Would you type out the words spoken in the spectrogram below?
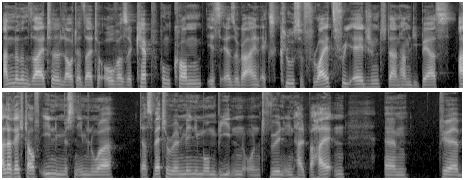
anderen Seite, laut der Seite overthecap.com, ist er sogar ein Exclusive Rights Free Agent. Dann haben die Bears alle Rechte auf ihn, die müssen ihm nur das Veteran Minimum bieten und würden ihn halt behalten. Ähm, wir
